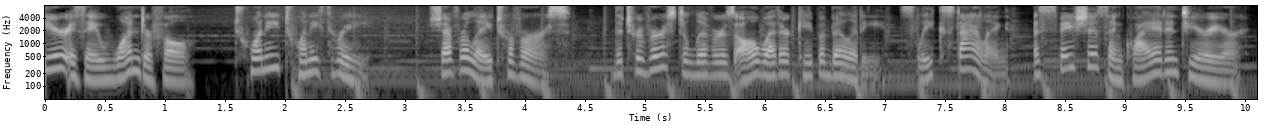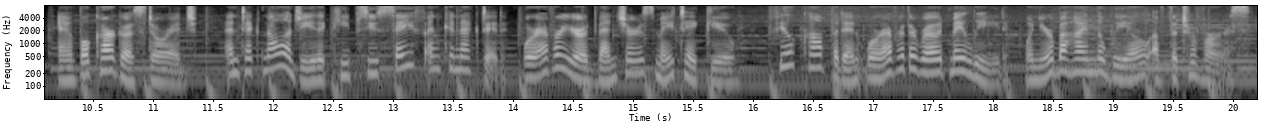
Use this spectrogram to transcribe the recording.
Here is a wonderful 2023 Chevrolet Traverse. The Traverse delivers all-weather capability, sleek styling, a spacious and quiet interior, ample cargo storage, and technology that keeps you safe and connected wherever your adventures may take you. Feel confident wherever the road may lead when you're behind the wheel of the Traverse.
